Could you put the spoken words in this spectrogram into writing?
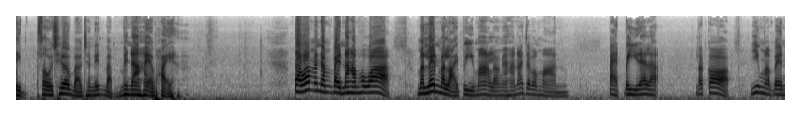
ติดโซเชียลแบบชนิดแบบไม่น่าให้อภัย แต่ว่ามันจำเป็นนะคะเพราะว่ามันเล่นมาหลายปีมากแล้วไงฮะ น่าจะประมาณแปดปีได้ล้วแล้วก็ยิ่งมาเป็น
